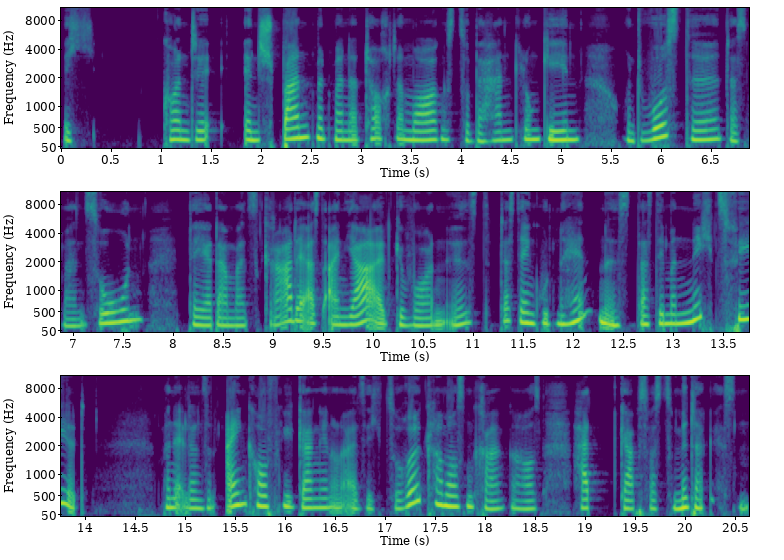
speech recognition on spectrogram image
Ich konnte entspannt mit meiner Tochter morgens zur Behandlung gehen und wusste, dass mein Sohn, der ja damals gerade erst ein Jahr alt geworden ist, dass der in guten Händen ist, dass dem man nichts fehlt. Meine Eltern sind einkaufen gegangen und als ich zurückkam aus dem Krankenhaus, hat, gab's was zum Mittagessen.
